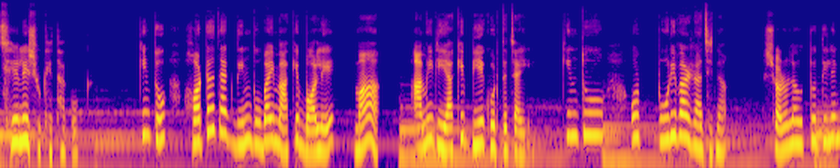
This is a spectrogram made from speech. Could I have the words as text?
ছেলে সুখে থাকুক। কিন্তু হঠাৎ একদিন বুবাই মাকে বলে, মা, আমি রিয়াকে বিয়ে করতে চাই, কিন্তু ওর পরিবার রাজি না। সরলা উত্তর দিলেন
